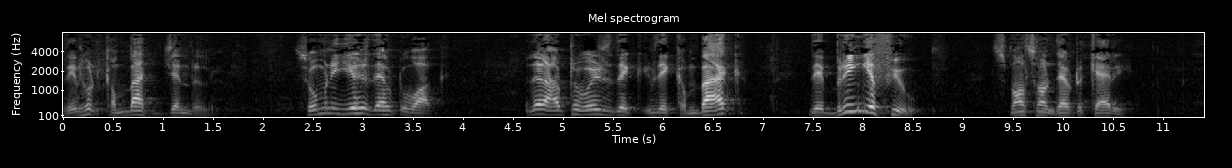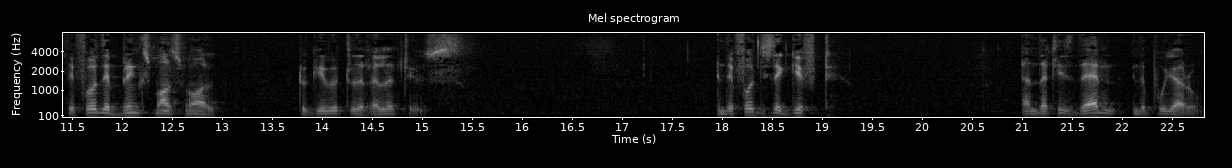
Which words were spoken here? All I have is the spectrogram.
they don't come back generally. So many years they have to walk. Then afterwards, they, they come back, they bring a few. Small, small, they have to carry. Therefore, they bring small, small to give it to the relatives. And therefore, this is a gift. And that is there in the puja room.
